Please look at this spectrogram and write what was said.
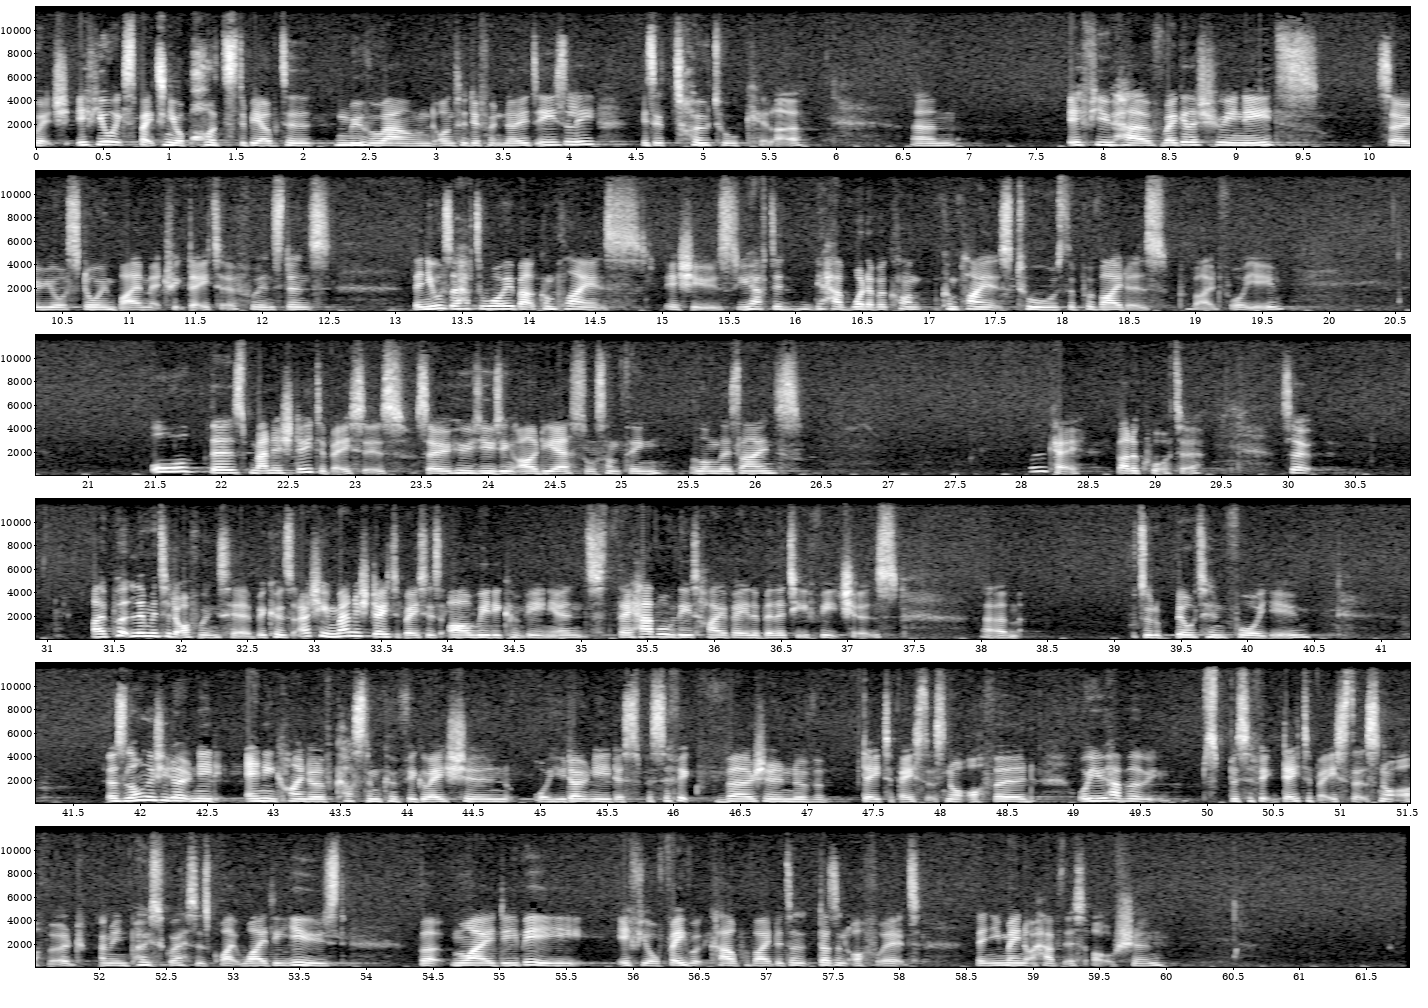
which if you're expecting your pods to be able to move around onto different nodes easily, is a total killer. Um, if you have regulatory needs, so you're storing biometric data, for instance, then you also have to worry about compliance issues. You have to have whatever com compliance tools the providers provide for you. Or there's managed databases. So who's using RDS or something along those lines? Okay, about a quarter. So I put limited offerings here because actually managed databases are really convenient. They have all these high availability features um, sort of built in for you. As long as you don't need any kind of custom configuration or you don't need a specific version of a database that's not offered, or you have a specific database that's not offered. I mean, Postgres is quite widely used, but MariaDB, if your favorite cloud provider doesn't offer it, then you may not have this option.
